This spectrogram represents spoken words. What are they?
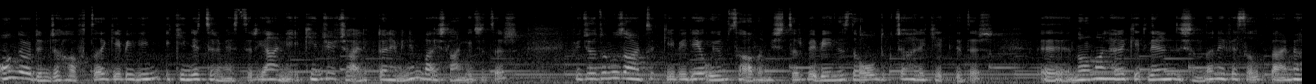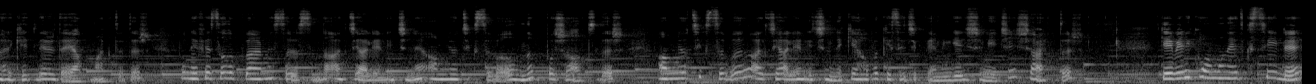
14. hafta gebeliğin ikinci trimester yani ikinci 3 aylık döneminin başlangıcıdır. Vücudunuz artık gebeliğe uyum sağlamıştır. Bebeğiniz de oldukça hareketlidir. Ee, Normal hareketlerin dışında nefes alıp verme hareketleri de yapmaktadır. Bu nefes alıp verme sırasında akciğerlerin içine amniyotik sıvı alınıp boşaltılır. Amniyotik sıvı akciğerlerin içindeki hava keseciklerinin gelişimi için şarttır. Gebelik hormonu etkisiyle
